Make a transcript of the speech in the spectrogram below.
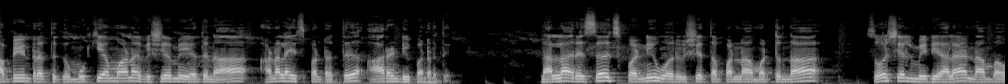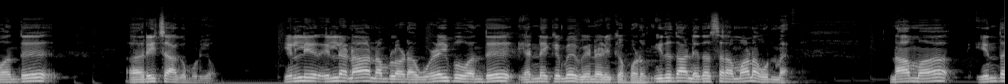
அப்படின்றதுக்கு முக்கியமான விஷயமே எதுனா அனலைஸ் பண்ணுறது ஆர்என்டி பண்ணுறது நல்லா ரிசர்ச் பண்ணி ஒரு விஷயத்த பண்ணால் மட்டும்தான் சோஷியல் மீடியாவில் நம்ம வந்து ரீச் ஆக முடியும். இல்லை இல்லைன்னா நம்மளோட உழைப்பு வந்து என்றைக்குமே வீணடிக்கப்படும். இதுதான் நிதர்சனமான உண்மை. நாம் இந்த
